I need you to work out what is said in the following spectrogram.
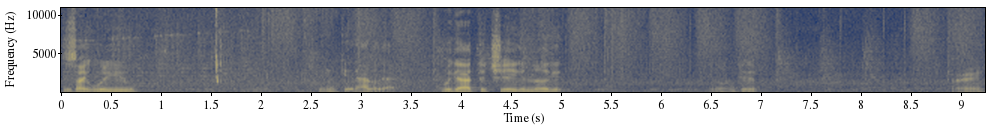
It's like, what do you, what do you get out of that? We got the chicken nugget. We're gonna dip. All right.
